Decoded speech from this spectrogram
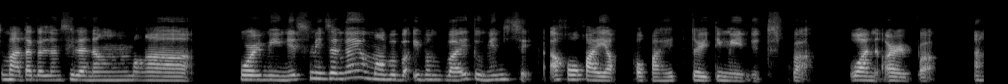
tumatagal lang sila ng mga 4 minutes. Minsan nga yung mga baba, ibang babae, 2 minutes eh. Ako kaya ko kahit 30 minutes pa. 1 hour pa.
